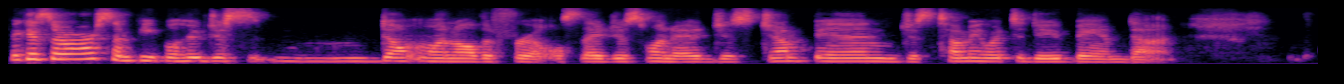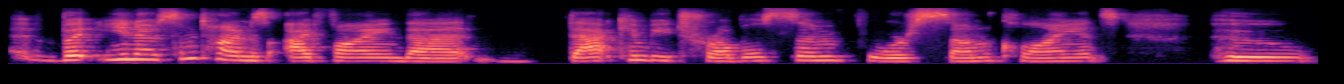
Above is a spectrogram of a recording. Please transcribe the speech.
because there are some people who just don't want all the frills. They just want to just jump in, just tell me what to do, bam, done. But you know, sometimes I find that that can be troublesome for some clients who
